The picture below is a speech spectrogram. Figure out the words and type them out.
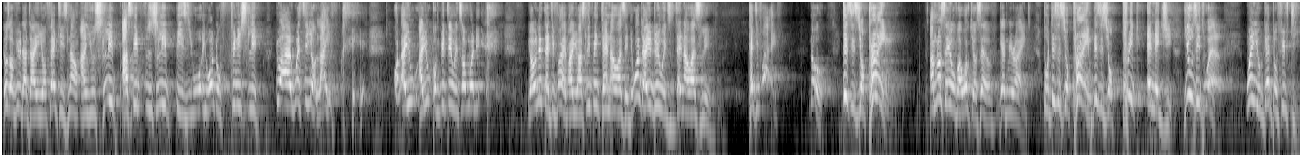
Those of you that are in your 30s now and you sleep as if sleep is you, you want to finish sleep, you are wasting your life. What are you? Are you competing with somebody? You're only 35 and you are sleeping 10 hours a day. What are you doing with 10 hours sleep? 35. No, this is your prime. I'm not saying overwork yourself, get me right. But this is your prime. This is your peak energy. Use it well. When you get to 50,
